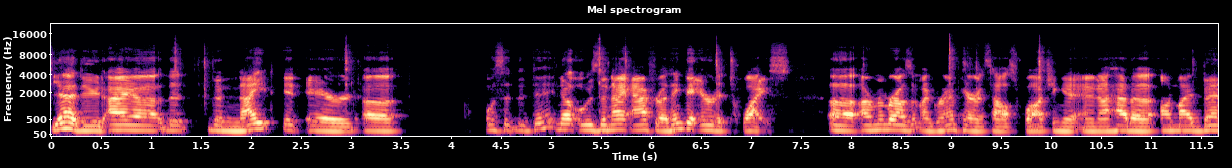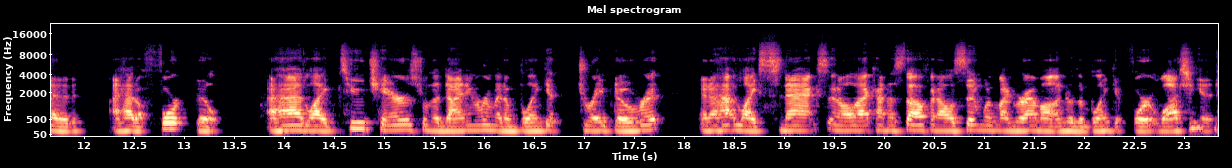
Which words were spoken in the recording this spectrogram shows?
Yeah, dude. I uh the the night it aired, uh was it the day? No, it was the night after. I think they aired it twice. Uh I remember I was at my grandparents' house watching it and I had a on my bed, I had a fort built. I had like two chairs from the dining room and a blanket draped over it. And I had like snacks and all that kind of stuff. And I was sitting with my grandma under the blanket fort watching it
